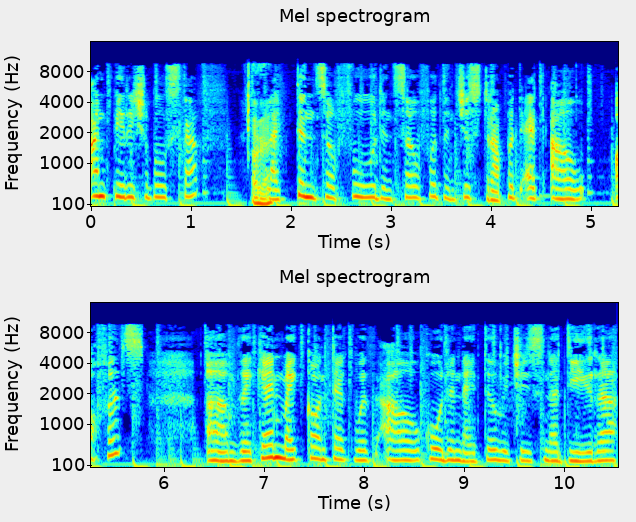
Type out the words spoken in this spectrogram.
unperishable stuff. Right. Like tins of food and so forth, and just drop it at our office. Um, they can make contact with our coordinator, which is Nadira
